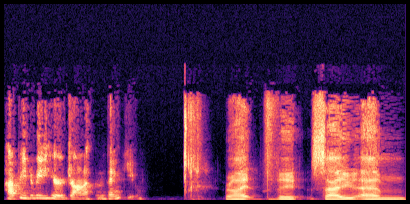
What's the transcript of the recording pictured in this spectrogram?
happy to be here, Jonathan. Thank you. Right. So um,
